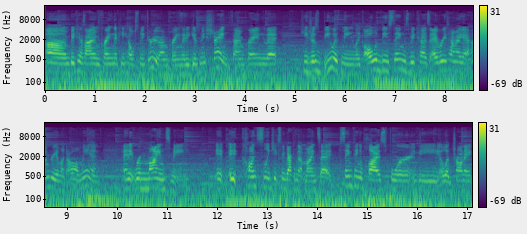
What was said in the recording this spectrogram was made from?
um, because I'm praying that He helps me through. I'm praying that He gives me strength. I'm praying that He just be with me. Like all of these things because every time I get hungry, I'm like, oh man. And it reminds me, it, it constantly kicks me back in that mindset. Same thing applies for the electronic,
